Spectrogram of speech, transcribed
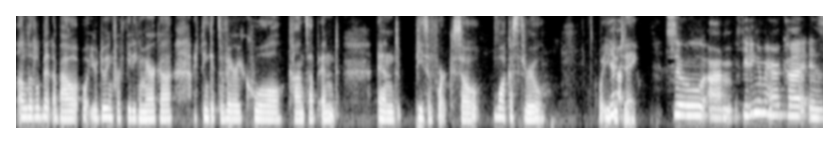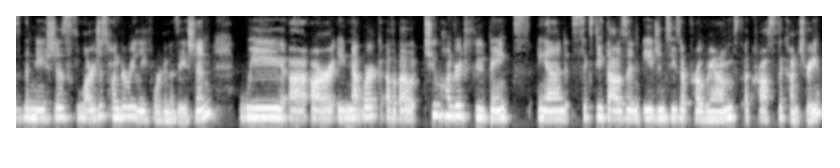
a little bit about what you're doing for Feeding America. I think it's a very cool concept and and piece of work. So walk us through what you yeah. do today. So, um, Feeding America is the nation's largest hunger relief organization. We uh, are a network of about 200 food banks and 60,000 agencies or programs across the country.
